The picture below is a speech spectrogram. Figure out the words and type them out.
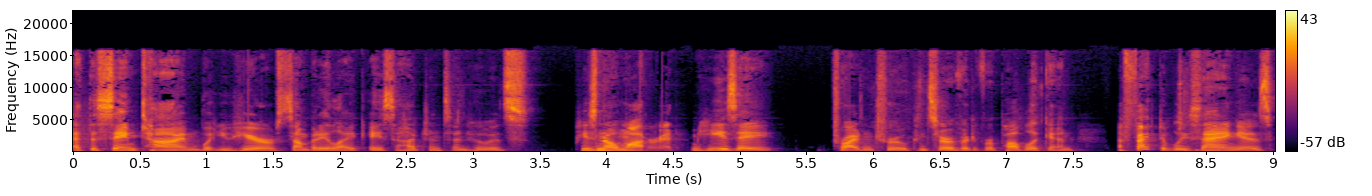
At the same time, what you hear somebody like Asa Hutchinson, who is he's no moderate. I mean, he is a tried and true conservative Republican, effectively saying is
